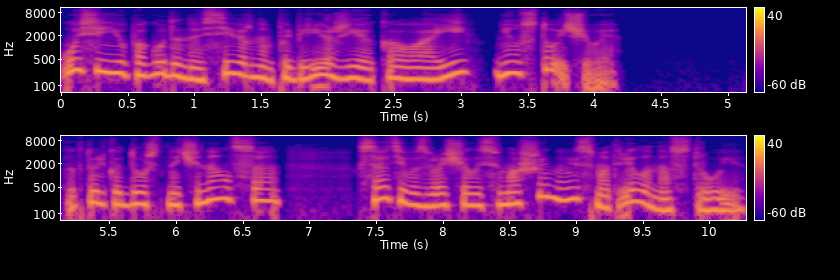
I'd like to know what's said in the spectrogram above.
Осенью погода на северном побережье Кауаи неустойчивая. Как только дождь начинался, Сати возвращалась в машину и смотрела на струи.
